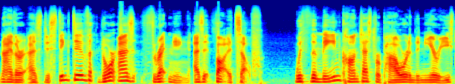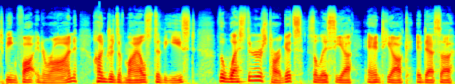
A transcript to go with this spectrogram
neither as distinctive nor as threatening as it thought itself. With the main contest for power in the Near East being fought in Iran, hundreds of miles to the east, the Westerners' targets, Cilicia, Antioch, Edessa,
